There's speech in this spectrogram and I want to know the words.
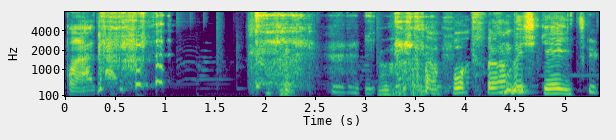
Caralho. Forçando o skate.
